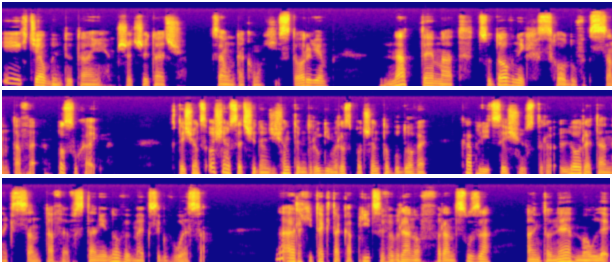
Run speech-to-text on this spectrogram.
I chciałbym tutaj przeczytać całą taką historię na temat cudownych schodów z Santa Fe. Posłuchajmy. W 1872 rozpoczęto budowę kaplicy sióstr Loretanek z Santa Fe w stanie Nowy Meksyk w USA. Na architekta kaplicy wybrano Francuza Antoine Moulet.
